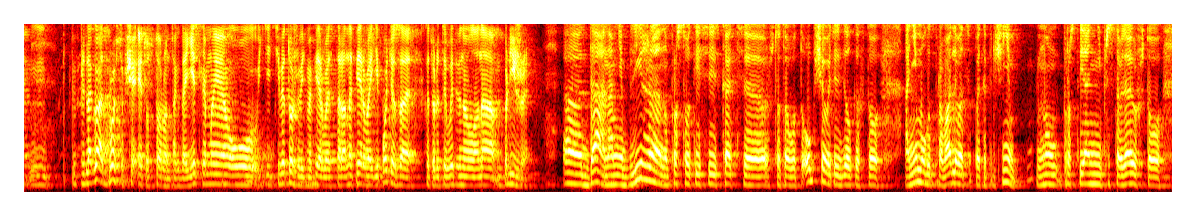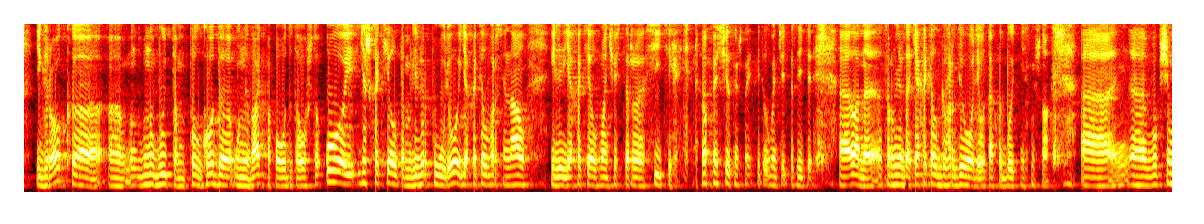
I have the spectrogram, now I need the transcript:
предлагаю отбросить вообще эту сторону тогда. Если мы, у, тебе тоже, видимо, первая сторона, первая гипотеза, которую ты выдвинул, она ближе Э, да, она мне ближе, но просто вот если искать э, что-то вот общее в этих сделках, то они могут проваливаться по этой причине. Ну, просто я не представляю, что игрок э, ну, будет там полгода унывать по поводу того, что «Ой, я же хотел там в Ливерпуль», «Ой, я хотел в Арсенал», или «Я хотел в Манчестер Сити». Это вообще смешно, я хотел в Манчестер Сити. Ладно, сформулируем так, я хотел Гвардиоле, вот так вот будет не смешно. В общем,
